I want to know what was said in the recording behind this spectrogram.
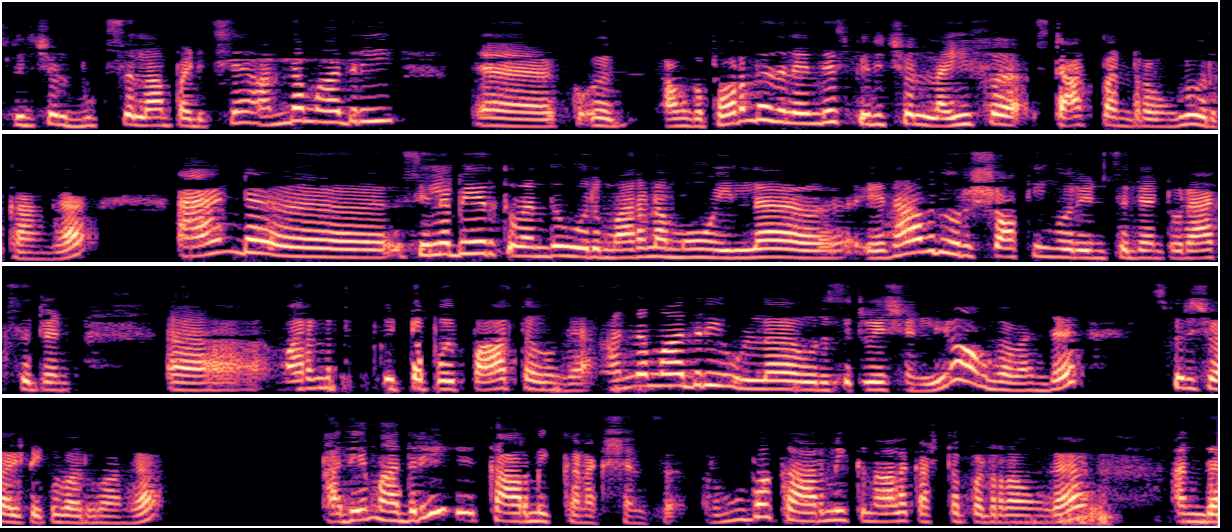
ஸ்பிரிச்சுவல் புக்ஸ் எல்லாம் படிச்சு அந்த மாதிரி அவங்க பிறந்ததுல இருந்தே ஸ்பிரிச்சுவல் லைஃப ஸ்டார்ட் பண்றவங்களும் இருக்காங்க. அண்ட் சில பேருக்கு வந்து ஒரு மரணமோ இல்ல ஏதாவது ஒரு ஷாக்கிங் ஒரு இன்சிடென்ட் ஒரு ஆக்சிடென்ட் மரணத்துக்கிட்ட போய் பார்த்தவங்க அந்த மாதிரி உள்ள ஒரு சுச்சுவேஷன்லயும் அவங்க வந்து ஸ்பிரிச்சுவாலிட்டிக்கு வருவாங்க. அதே மாதிரி கார்மிக் கனெக்ஷன்ஸ் ரொம்ப கார்மிக்னால கஷ்டப்படுறவங்க அந்த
